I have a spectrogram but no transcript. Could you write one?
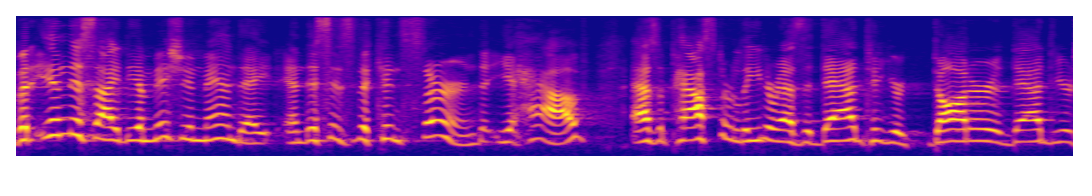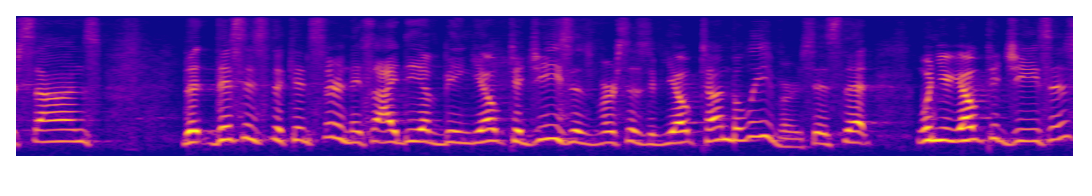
But in this idea, mission mandate, and this is the concern that you have as a pastor, leader, as a dad to your daughter, a dad to your sons, that this is the concern, this idea of being yoked to Jesus versus of yoked to unbelievers, is that when you're yoked to Jesus,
